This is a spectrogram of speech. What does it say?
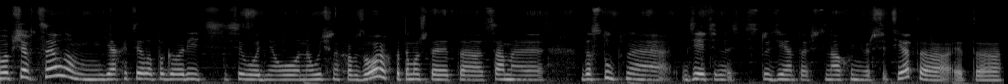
вообще, в целом, я хотела поговорить сегодня о научных обзорах, потому что это самое доступная деятельность студента в стенах университета. Это,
